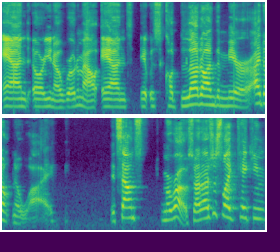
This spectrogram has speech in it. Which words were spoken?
and, or you know, wrote them out. And it was called Blood on the Mirror. I don't know why. It sounds morose. So I was just like taking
